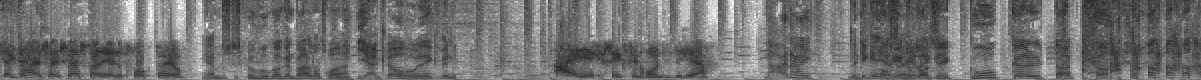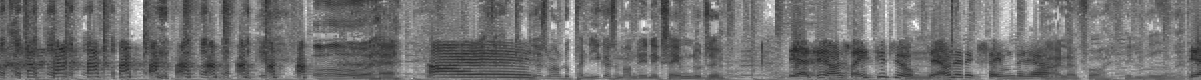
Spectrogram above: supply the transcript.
Ja, det har jeg så ikke. Har jeg skrevet alle frugter jo. Jamen, du skal skrive Hugo Egon Balder, tror jeg. Jeg kan overhovedet ikke vinde. Ej, jeg kan slet ikke finde rundt i det her. Nej, nej. Men det kan jeg Okay, så du heller går ikke. til google.com. Åh, ja. Ej. Det lyder som om, du panikker, som om det er en eksamen, du er til. Ja, det er også rigtigt jo. Mm. Det er jo lidt eksamen, det her. Nej, lad for helvede, mand. Ja,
